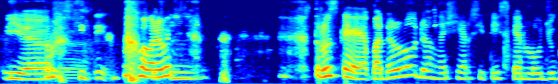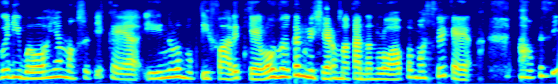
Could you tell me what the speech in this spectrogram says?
Iya. terus gitu terus kayak padahal lo udah nge-share CT scan lo juga di bawahnya maksudnya kayak ya ini lo bukti valid kayak lo bahkan nge-share makanan lo apa. Maksudnya kayak apa sih?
